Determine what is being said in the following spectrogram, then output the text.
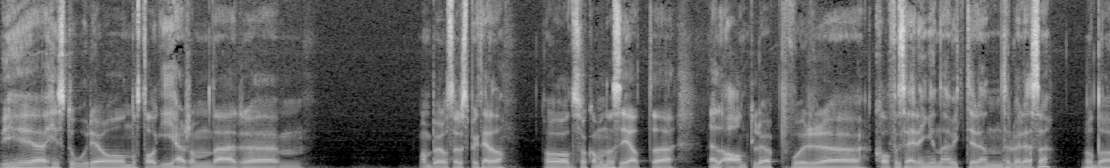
mye historie og nostalgi her som det er um, Man bør også respektere, da. Og så kan man jo si at uh, det er et annet løp hvor uh, kvalifiseringen er viktigere enn selve racet. Og da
